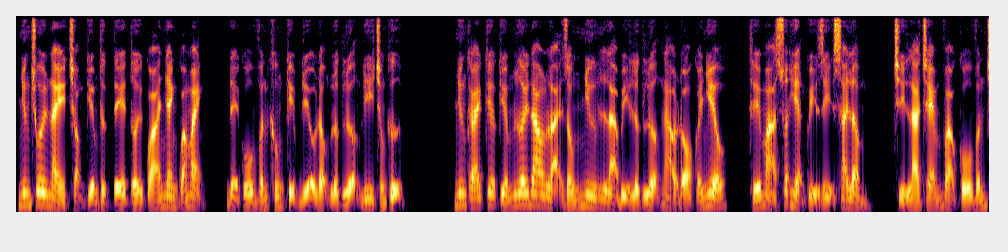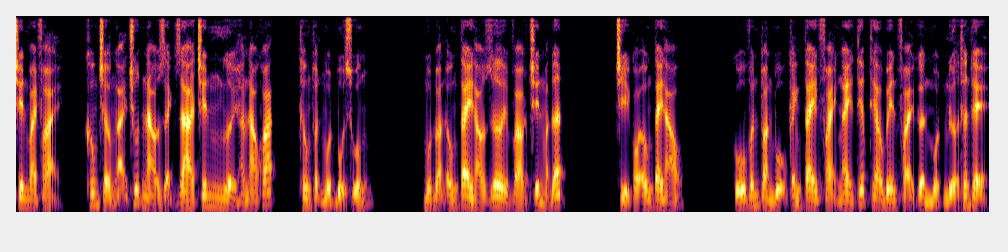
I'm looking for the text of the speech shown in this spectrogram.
Nhưng trôi này trọng kiếm thực tế tới quá nhanh quá mạnh, để cố vấn không kịp điều động lực lượng đi chống cự. Nhưng cái kia kiếm lơi đao lại giống như là bị lực lượng nào đó quấy nhiễu, thế mà xuất hiện quỷ dị sai lầm, chỉ là chém vào cố vấn trên vai phải không trở ngại chút nào rạch ra trên người hắn áo khoác, thông thuận một bổ xuống. Một đoạn ống tay áo rơi vào trên mặt đất. Chỉ có ống tay áo. Cố vấn toàn bộ cánh tay phải ngay tiếp theo bên phải gần một nửa thân thể,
